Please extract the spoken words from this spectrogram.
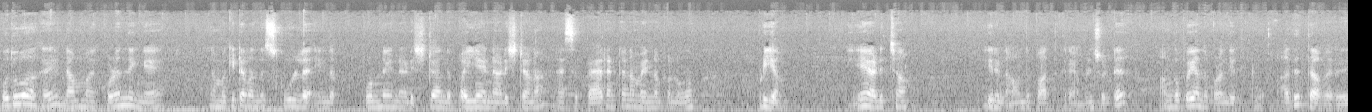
பொதுவாக நம்ம குழந்தைங்க நம்மக்கிட்ட வந்து ஸ்கூலில் இந்த பொண்ணு என்ன அடிச்சிட்டா அந்த பையன் என்ன அடிச்சிட்டானா ஆஸ் அ பேரண்ட்டாக நம்ம என்ன பண்ணுவோம்? அப்படியா? ஏன் அடித்தான் இரு நான் வந்து பார்த்துக்கிறேன் அப்படின்னு சொல்லிட்டு அங்கே போய் அந்த குழந்தைய திட்டுவோம். அது தவறு.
